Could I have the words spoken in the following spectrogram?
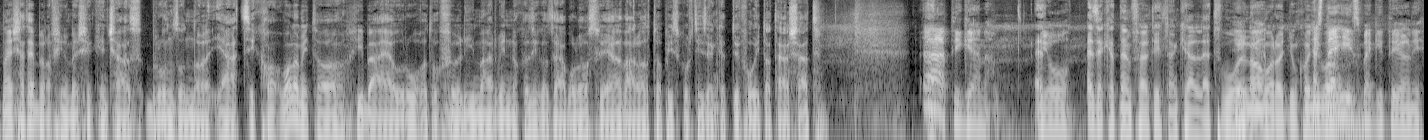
Na és hát ebben a filmben is Charles Bronzonnal játszik. Ha valamit a hibájául róhatok föl Lee Marvinnak az igazából az, hogy elvállalta a Piszkos 12 folytatását. Hát igen. Ez, Jó. Ezeket nem feltétlen kellett volna, Igen. maradjunk annyiban. Ezt nehéz megítélni.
